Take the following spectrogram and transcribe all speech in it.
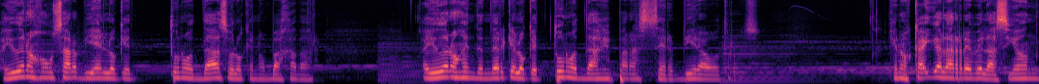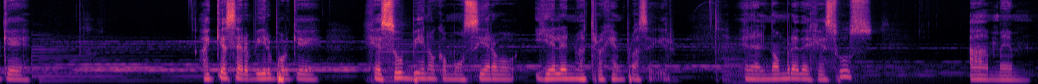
Ayúdanos a usar bien lo que tú nos das o lo que nos vas a dar. Ayúdanos a entender que lo que tú nos das es para servir a otros. Que nos caiga la revelación que hay que servir porque Jesús vino como siervo y Él es nuestro ejemplo a seguir. En el nombre de Jesús. Amén.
